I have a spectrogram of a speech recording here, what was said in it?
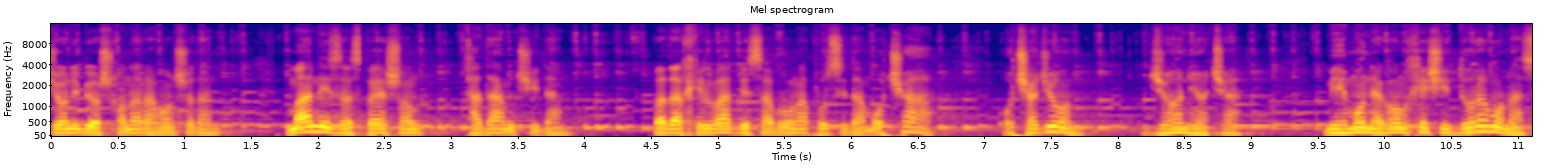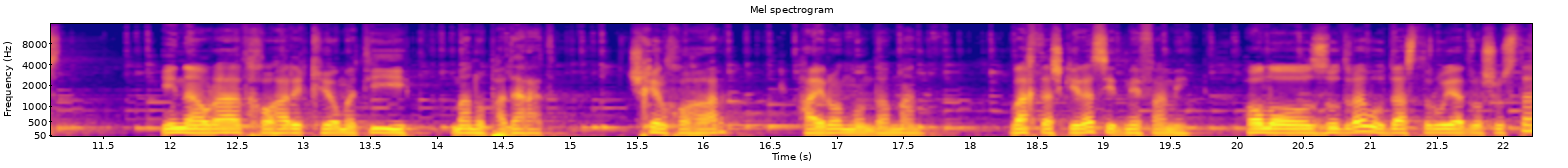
ҷониби ошхона равон шуданд. Ман низ аз паяшон қадам чидам ва дар хилват бесаброна пурсидам. Оча очаҷон ҷони оча меҳмон ягон хеши дурамон аст. Ин наврат хоҳари қиёматии ману падарат. Чӣ хел хоҳар? Ҳайрон мондам ман. Вақташ ки расид мефаҳмӣ ҳоло зуд раву дасту рӯятро шуста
